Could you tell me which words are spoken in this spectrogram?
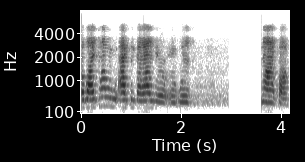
But by the time we actually got out of here, it was nine o'clock.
